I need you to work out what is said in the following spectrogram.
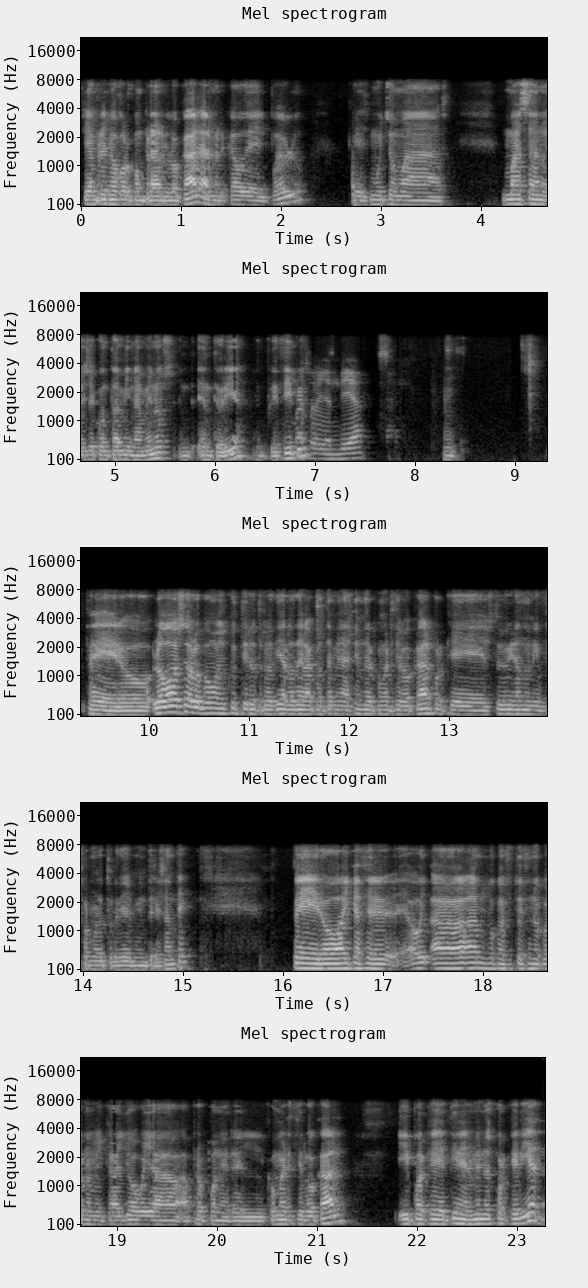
Siempre es mejor comprar local, al mercado del pueblo, es mucho más, más sano y se contamina menos, en, teoría, en principio. Pues hoy en día. Mm. Pero luego eso lo podemos discutir otro día, lo de la contaminación del comercio local, porque estuve mirando un informe el otro día muy interesante. Pero hay que hacer, ahora mismo con la situación económica, yo voy a, proponer el comercio local y porque tienen menos porquería,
